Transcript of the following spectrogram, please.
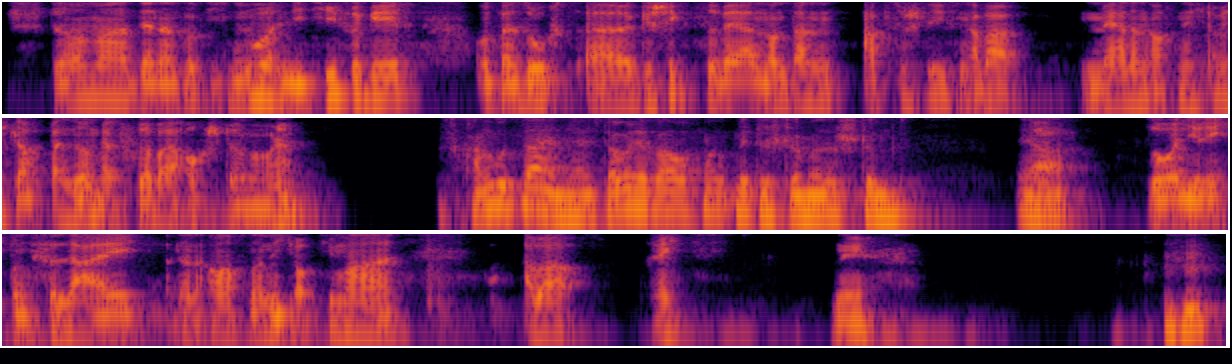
Stürmer, der dann wirklich nur in die Tiefe geht und versucht, äh, geschickt zu werden und dann abzuschließen. Aber mehr dann auch nicht. Aber ich glaube, bei Nürnberg früher war er auch Stürmer, oder? Das kann gut sein, ja. Ich glaube, der war auch mal Mittelstürmer, das stimmt. Ja. ja. So in die Richtung vielleicht, dann auch noch nicht optimal. Aber rechts, nee. Mhm.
